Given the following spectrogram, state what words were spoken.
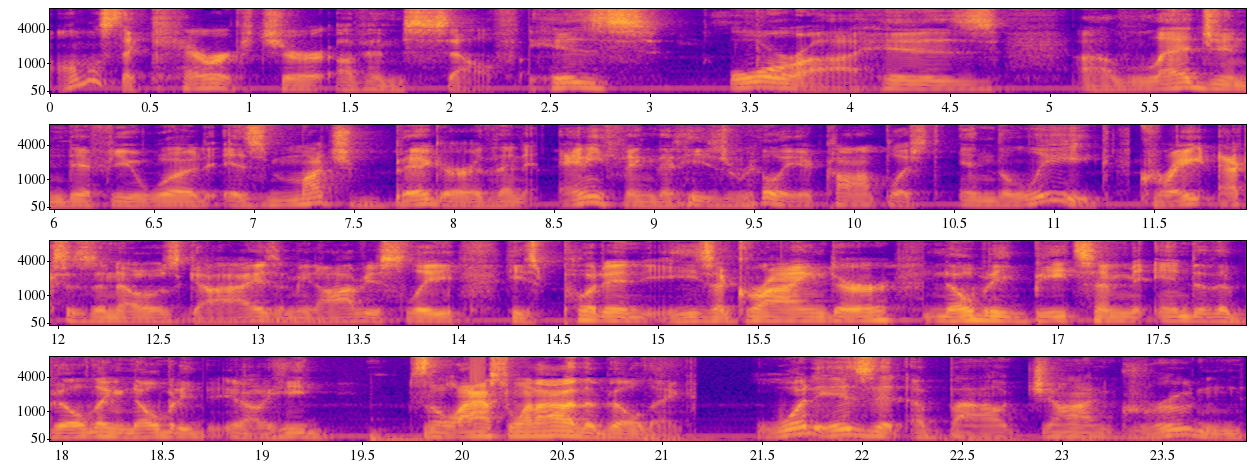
almost a caricature of himself. His aura, his uh, legend, if you would, is much bigger than anything that he's really accomplished in the league. Great X's and O's guys. I mean, obviously, he's put in, he's a grinder. Nobody beats him into the building. Nobody, you know, he's the last one out of the building what is it about John Gruden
